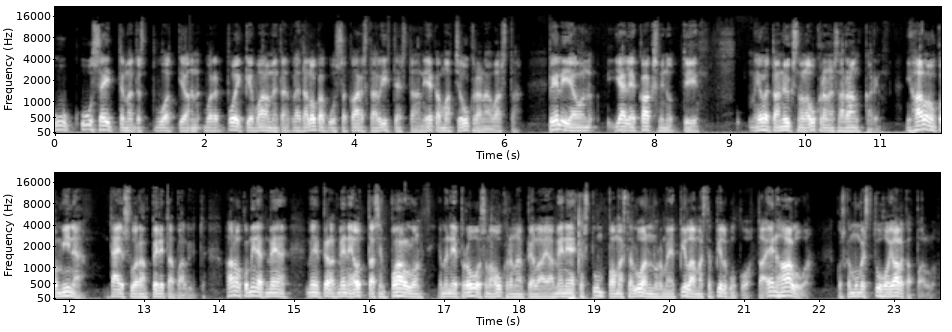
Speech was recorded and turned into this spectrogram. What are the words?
U- 17-vuotiaan vuoden poikien valmentajan, kun lähdetään lokakuussa karstaan Liechtenstein, niin eka matsi on Ukrainaa vastaan. Peliä on jäljellä kaksi minuuttia. Me johdetaan 1-0, Ukraina saa rankkarin. Niin haluanko minä, tämä ei ole suoraan liittyy, haluanko minä, että meidän, meidän pelaat menee ottaa sen pallon ja menee provosoimaan Ukrainan pelaajaa, menee ehkä stumppaamaan sitä luonnonurmeen, pilaamaan sitä pilkun kohtaa. En halua, koska mun mielestä tuhoaa jalkapallo.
